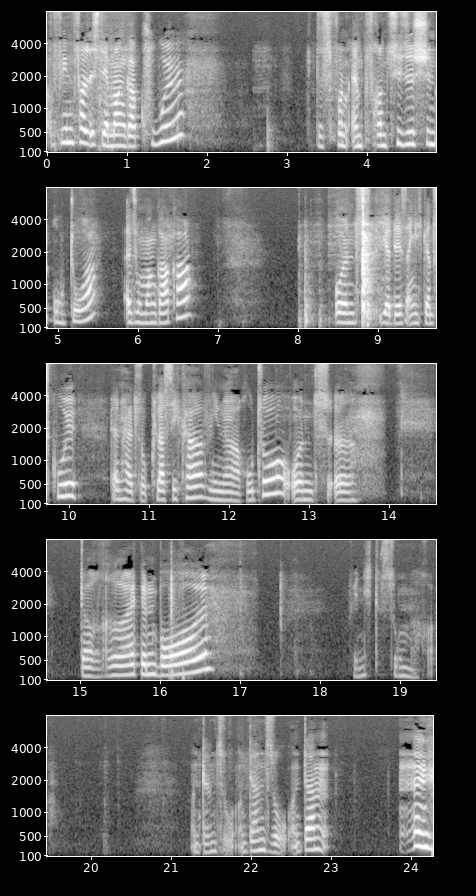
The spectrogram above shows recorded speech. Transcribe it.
Auf jeden Fall ist der Manga cool. Das ist von einem französischen Autor, also Mangaka. Und ja, der ist eigentlich ganz cool. Dann halt so Klassiker wie Naruto und äh, Dragon Ball. Wenn ich das so mache. Und dann so und dann so und dann. Äh,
